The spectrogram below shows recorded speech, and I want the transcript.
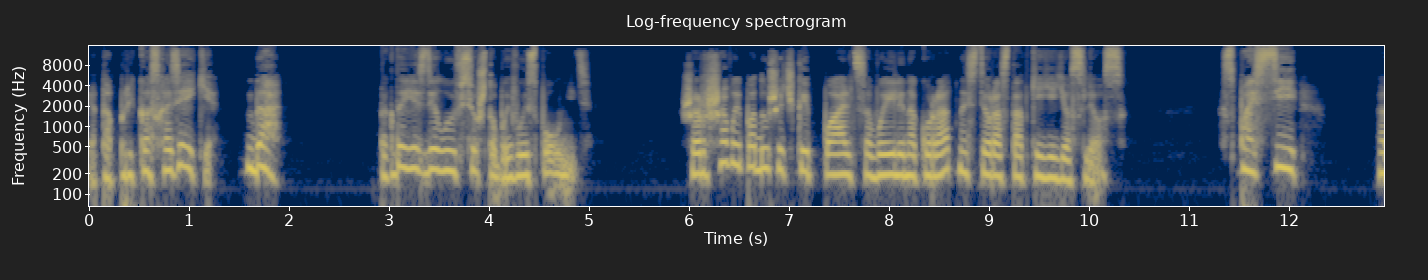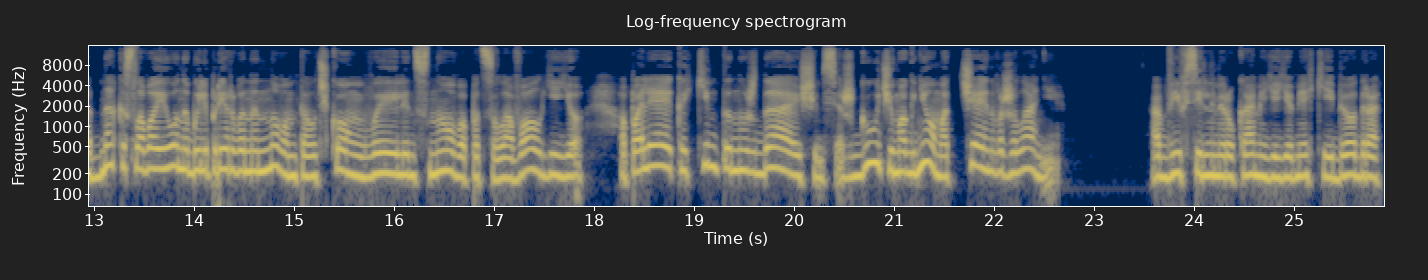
«Это приказ хозяйки». «Да». «Тогда я сделаю все, чтобы его исполнить». Шершавой подушечкой пальца Вейлин аккуратно стер остатки ее слез. «Спаси!» Однако слова Ионы были прерваны новым толчком, Вейлин снова поцеловал ее, опаляя каким-то нуждающимся, жгучим огнем отчаянного желания. Обвив сильными руками ее мягкие бедра,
